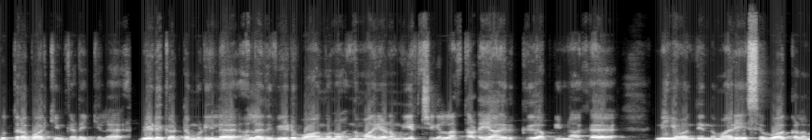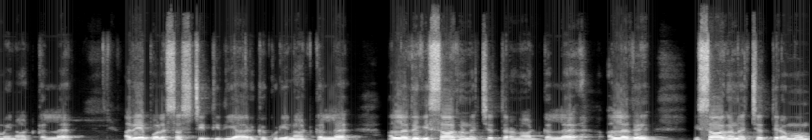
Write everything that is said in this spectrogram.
புத்திர பாக்கியம் கிடைக்கல வீடு கட்ட முடியல அல்லது வீடு வாங்கணும் இந்த மாதிரியான முயற்சிகள்லாம் தடையா இருக்கு அப்படின்னாக்க நீங்க வந்து இந்த மாதிரி செவ்வாய்க்கிழமை நாட்கள்ல அதே போல சஷ்டி திதியா இருக்கக்கூடிய நாட்கள்ல அல்லது விசாக நட்சத்திர நாட்கள்ல அல்லது விசாக நட்சத்திரமும்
